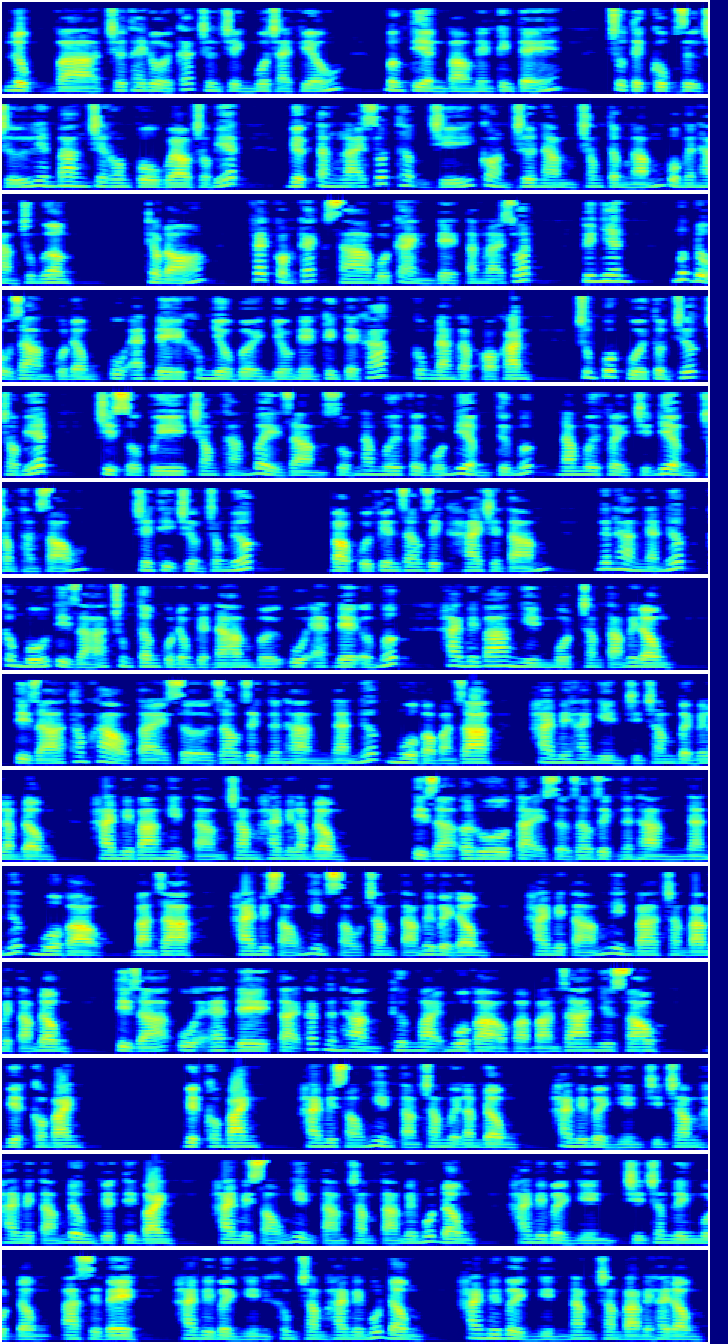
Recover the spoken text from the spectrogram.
lục và chưa thay đổi các chương trình mua trái phiếu, bơm tiền vào nền kinh tế. Chủ tịch Cục Dự trữ Liên bang Jerome Powell cho biết, việc tăng lãi suất thậm chí còn chưa nằm trong tầm ngắm của ngân hàng trung ương. Theo đó, Fed còn cách xa bối cảnh để tăng lãi suất. Tuy nhiên, mức độ giảm của đồng USD không nhiều bởi nhiều nền kinh tế khác cũng đang gặp khó khăn. Trung Quốc cuối tuần trước cho biết, chỉ số pi trong tháng 7 giảm xuống 50,4 điểm từ mức 50,9 điểm trong tháng 6 trên thị trường trong nước. Vào cuối phiên giao dịch 2 trên 8, Ngân hàng Nhà nước công bố tỷ giá trung tâm của đồng Việt Nam với USD ở mức 23.180 đồng, tỷ giá tham khảo tại Sở Giao dịch Ngân hàng Nhà nước mua vào bán ra 22.975 đồng, 23.825 đồng. Tỷ giá euro tại Sở Giao dịch Ngân hàng Nhà nước mua vào, bán ra 26.687 đồng, 28.338 đồng. Tỷ giá USD tại các ngân hàng thương mại mua vào và bán ra như sau. Vietcombank Vietcombank 26.815 đồng, 27.928 đồng Vietinbank, 26.881 đồng, 27.901 đồng ACB, 27.021 đồng, 27.532 đồng.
